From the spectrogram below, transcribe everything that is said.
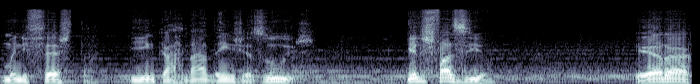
manifesta e encarnada em Jesus, eles faziam era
